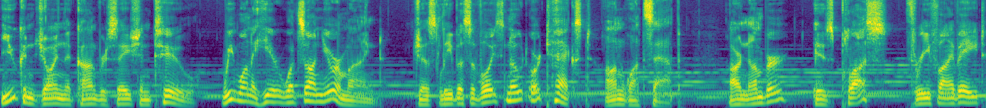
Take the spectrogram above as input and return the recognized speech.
You can join the conversation too. We want to hear what's on your mind. Just leave us a voice note or text on WhatsApp. Our number is plus 358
